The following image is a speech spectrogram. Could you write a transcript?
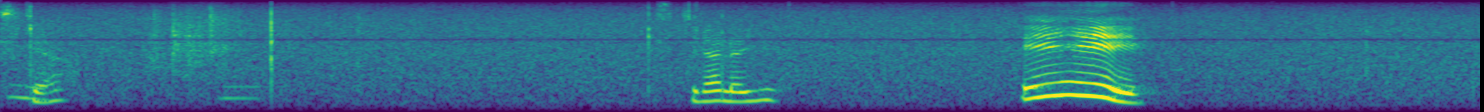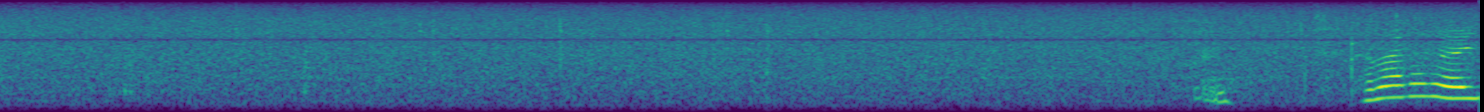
Qu'est-ce qu'il a Qu'est-ce qu'il a, l'œil? Hé C'est pas mal à l'œil.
